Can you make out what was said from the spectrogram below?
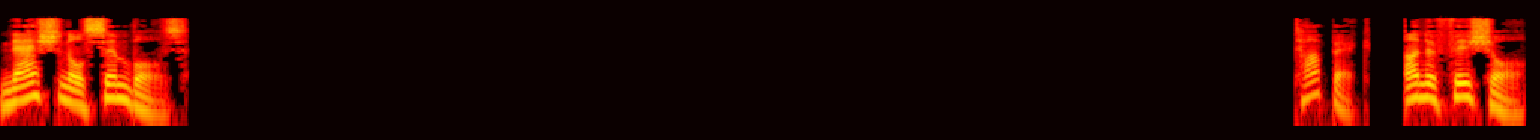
national symbols Unofficial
